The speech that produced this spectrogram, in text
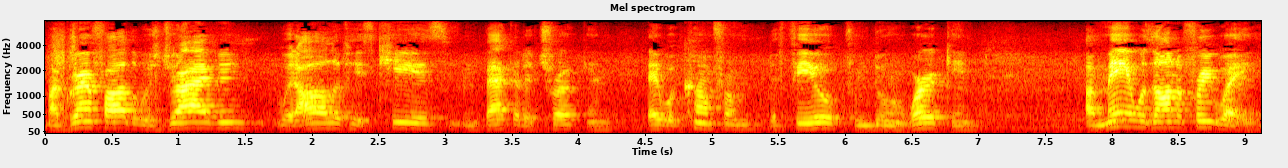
my grandfather was driving with all of his kids in the back of the truck and they would come from the field from doing work and a man was on the freeway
